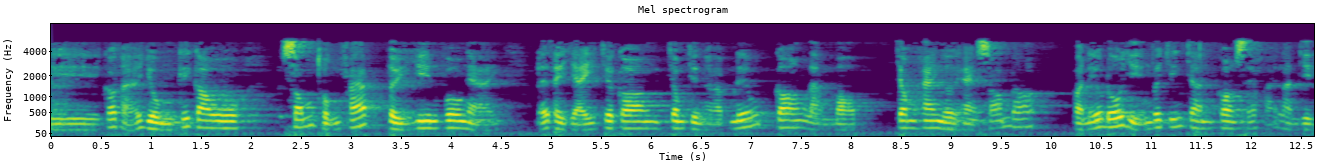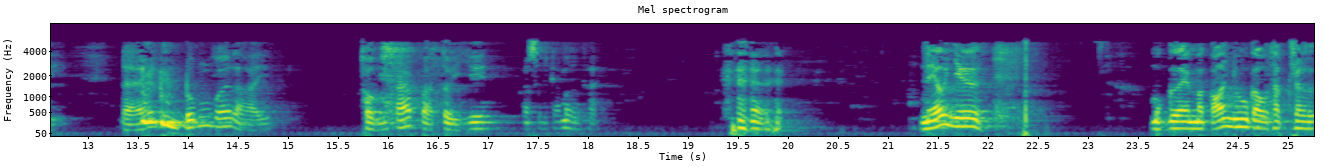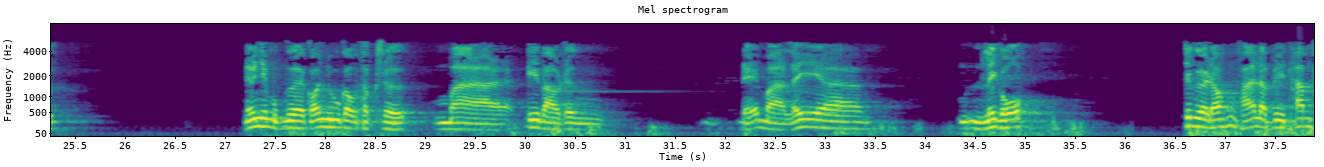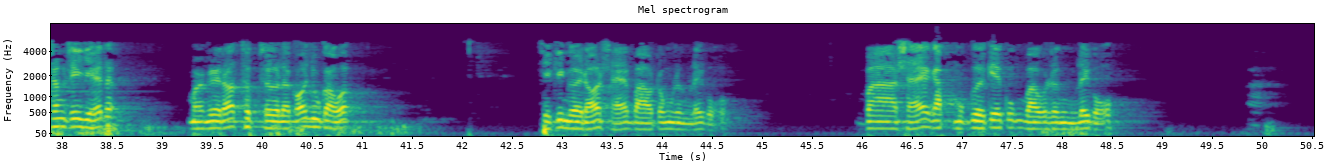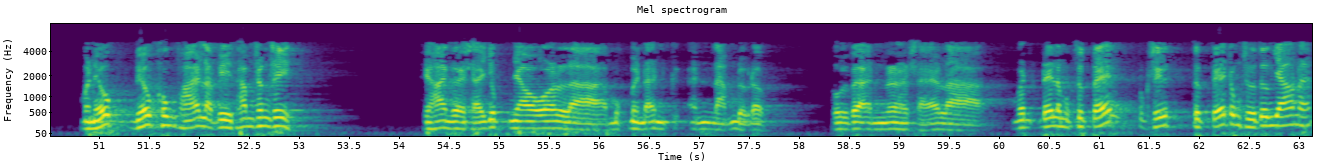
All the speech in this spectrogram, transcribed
có thể dùng cái câu sống thuận pháp tùy duyên vô ngại để thầy dạy cho con trong trường hợp nếu con là một trong hai người hàng xóm đó và nếu đối diện với chiến tranh con sẽ phải làm gì để đúng với lại thuận pháp và tùy duyên? Con xin cảm ơn thầy. Nếu như một người mà có nhu cầu thật sự nếu như một người có nhu cầu thật sự mà đi vào rừng để mà lấy uh, lấy gỗ. Chứ người đó không phải là vì tham sân si gì hết á mà người đó thực sự là có nhu cầu á. Thì cái người đó sẽ vào trong rừng lấy gỗ. Và sẽ gặp một người kia cũng vào rừng lấy gỗ. Mà nếu nếu không phải là vì tham sân si thì hai người sẽ giúp nhau là một mình anh anh làm được đâu tôi với anh ờ, sẽ là đây là một thực tế một sự thực tế trong sự tương giao này.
